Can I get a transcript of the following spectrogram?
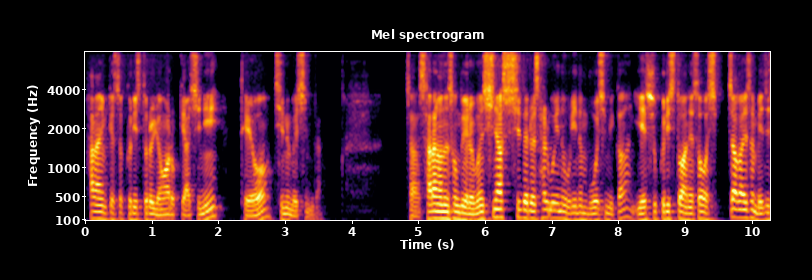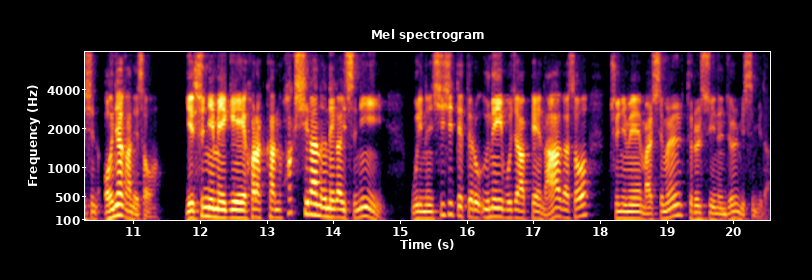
하나님께서 그리스도를 영화롭게 하시니 되어지는 것입니다. 자, 사랑하는 성도 여러분, 신약 시대를 살고 있는 우리는 무엇입니까? 예수 그리스도 안에서 십자가에서 맺으신 언약 안에서 예수님에게 허락한 확실한 은혜가 있으니 우리는 시시때때로 은혜의 보좌 앞에 나아가서 주님의 말씀을 들을 수 있는 줄 믿습니다.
